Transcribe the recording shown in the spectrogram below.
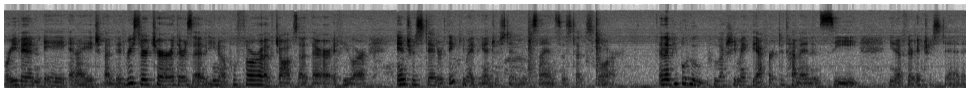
or even a NIH funded researcher. There's a you know a plethora of jobs out there if you are interested or think you might be interested in the sciences to explore. And then people who, who actually make the effort to come in and see, you know, if they're interested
